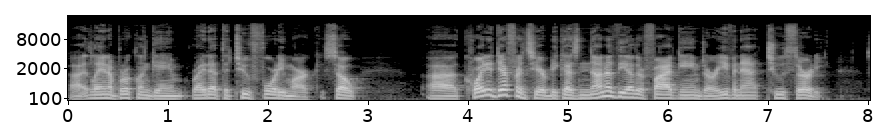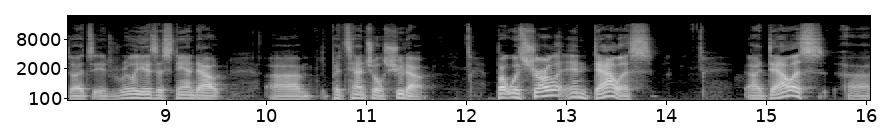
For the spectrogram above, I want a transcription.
uh, Atlanta Brooklyn game right at the 240 mark. So uh, quite a difference here because none of the other five games are even at 230. So it really is a standout um, potential shootout. But with Charlotte and Dallas, Uh, Dallas, uh,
